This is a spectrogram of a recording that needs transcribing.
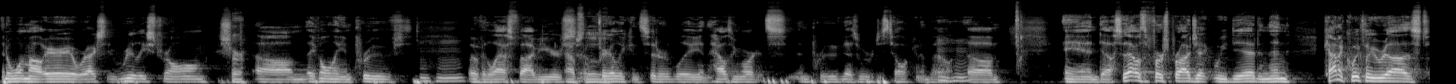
in a one mile area were actually really strong. Sure. Um, they've only improved Mm-hmm. over the last five years uh, Absolutely. fairly considerably, and the housing market's improved as we were just talking about. Mhm. Um, and uh, so that was the first project we did, and then kind of quickly realized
